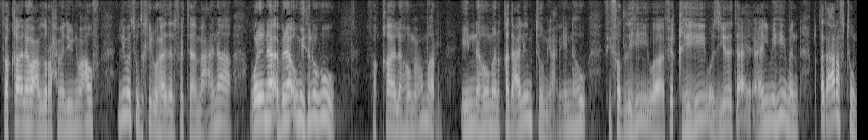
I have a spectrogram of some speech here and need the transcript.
فقال له عبد الرحمن بن عوف لم تدخل هذا الفتى معنا؟ ولنا أبناء مثله. فقال لهم عمر إنه من قد علمتم يعني إنه في فضله وفقهه وزيادة علمه من قد عرفتم.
